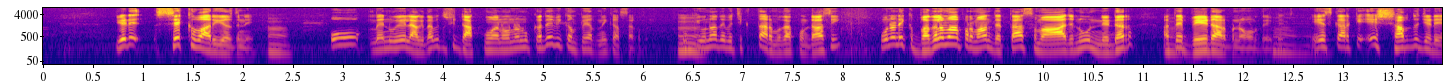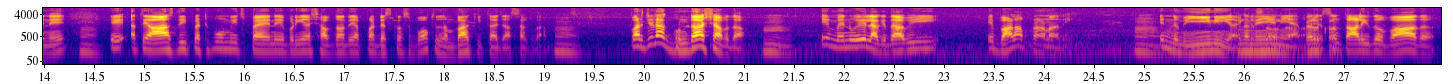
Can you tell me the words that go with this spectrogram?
ਜਿਹੜੇ ਸਿੱਖ ਵਾਰੀਅਰਸ ਨੇ ਹੂੰ। ਉਹ ਮੈਨੂੰ ਇਹ ਲੱਗਦਾ ਵੀ ਤੁਸੀਂ ਡਾਕੂਆਂ ਨਾਲ ਉਹਨਾਂ ਨੂੰ ਕਦੇ ਵੀ ਕੰਪੇਅਰ ਨਹੀਂ ਕਰ ਸਕਦੇ। ਕਿਉਂਕਿ ਉਹਨਾਂ ਦੇ ਵਿੱਚ ਇੱਕ ਧਰਮ ਦਾ ਕੁੰਡਾ ਸੀ। ਉਹਨਾਂ ਨੇ ਇੱਕ ਬਦਲਵਾਂ ਪ੍ਰਬੰਧ ਦਿੱਤਾ ਸਮਾਜ ਨੂੰ ਨਿਡਰ ਅਤੇ ਬੇਡਰ ਬਣਾਉਣ ਦੇ ਵਿੱਚ। ਇਸ ਕਰਕੇ ਇਹ ਸ਼ਬਦ ਜਿਹੜੇ ਨੇ ਇਹ ਇਤਿਹਾਸ ਦੀ ਪਿੱਠਭੂਮੀ 'ਚ ਪਏ ਨੇ ਬੜੀਆਂ ਸ਼ਬਦਾਂ ਦੇ ਆਪਾਂ ਡਿਸਕਸ ਬਹੁਤ ਲੰਬਾ ਕੀਤਾ ਜਾ ਸਕਦਾ। ਪਰ ਜਿਹੜਾ ਗੁੰਡਾ ਸ਼ਬਦ ਆ ਇਹ ਮੈਨੂੰ ਇਹ ਲੱਗਦਾ ਵੀ ਇਹ ਬਾਹਲਾ ਪੁਰਾਣਾ ਨਹੀਂ। ਇਹ ਨਵੀਨ ਹੀ ਆ ਨਵੀਨ ਹੀ ਆ, ਬਿਲਕੁਲ। 47 ਤੋਂ ਬਾਅਦ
